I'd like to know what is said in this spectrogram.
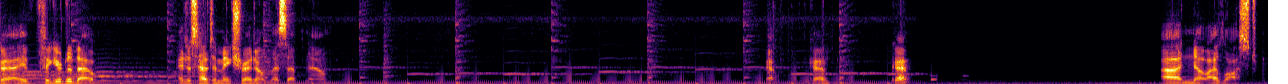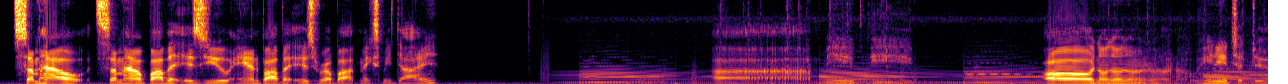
Okay, I figured it out. I just have to make sure I don't mess up now. Okay, okay, okay. Uh, no, I lost. Somehow, somehow Baba is you and Baba is robot makes me die. Uh, maybe... Oh, no, no, no, no, no. We need to do...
